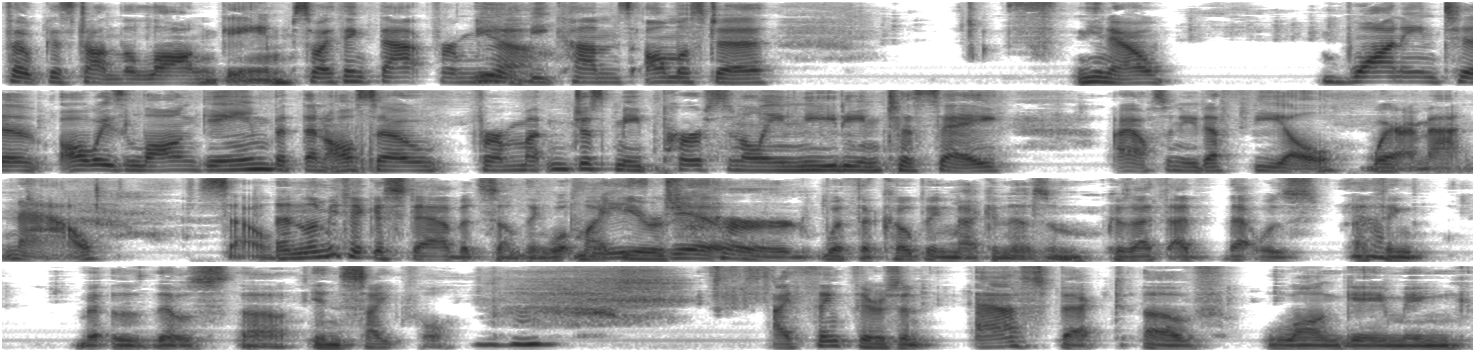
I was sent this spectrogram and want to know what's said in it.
focused on the long game. So I think that for me Yeah. becomes almost a, you know, wanting to always long game, but then also for m- just me personally needing to say, I also need to feel where I'm at now. So And let me take a stab at something. What my ears do. heard with the coping mechanism, because I, I that was I think that was, that was uh, insightful. Mm-hmm. I think there's an aspect of long gaming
